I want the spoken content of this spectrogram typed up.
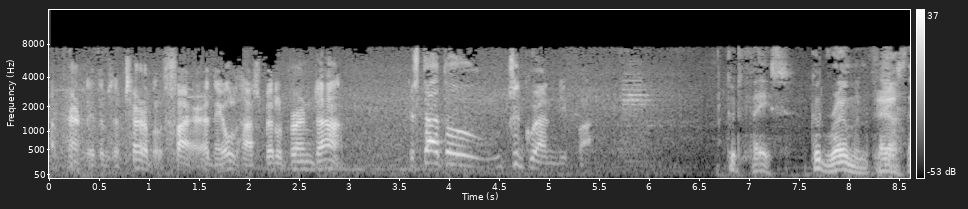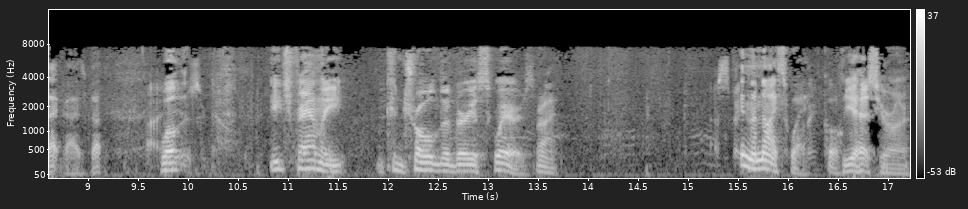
Apparently there was a terrible fire and the old hospital burned down. È stato cinque anni fa. Good face. Good Roman face Yeah. that guy's got. Well, each family controlled the various squares. Right. In the nice way, of course. Yes, Your Honor.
